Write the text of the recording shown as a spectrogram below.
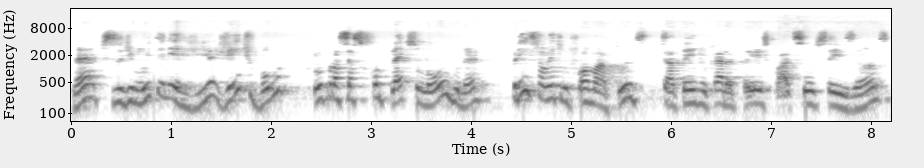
né? Precisa de muita energia, gente boa, um processo complexo, longo, né? Principalmente em formatura, você atende o cara 3, 4, 5, 6 anos.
